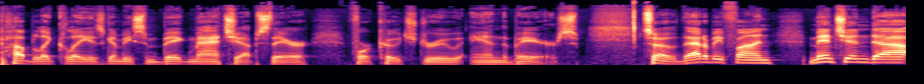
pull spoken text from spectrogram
publicly is going to be some big matchups there for Coach Drew and the Bears. So that'll be fun. Mentioned uh,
